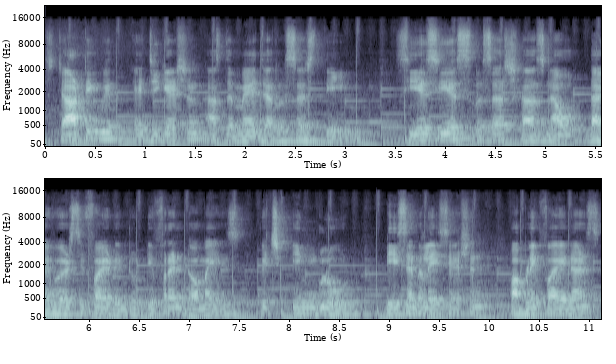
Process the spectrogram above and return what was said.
Starting with education as the major research theme, CSES research has now diversified into different domains which include decentralization, public finance,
